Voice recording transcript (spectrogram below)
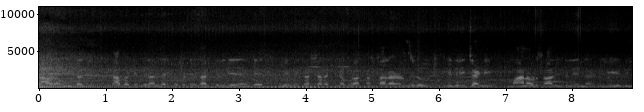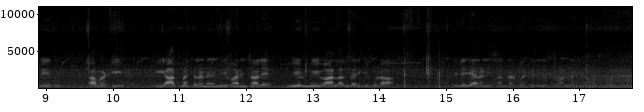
రావడం ఉంటుంది. కాబట్టి మీరు అందరికీ ఒకటేసారి తెలియజేయాలంటే మీ మీ కష్టాలు వచ్చినప్పుడు ఆ కష్టాలను మీరు ఎదిరించండి. మానవుడు సాధించలేదంటే ఏది లేదు. కాబట్టి ఈ ఆత్మహత్యలను నివారించాలి. మీరు మీ వాళ్ళందరికీ కూడా తెలియజేయాలని సందర్భంగా తెలియజేస్తూ అందరికీ నమస్కారం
